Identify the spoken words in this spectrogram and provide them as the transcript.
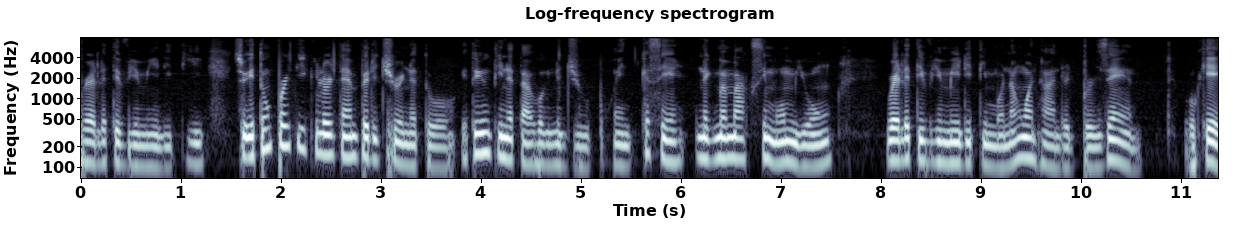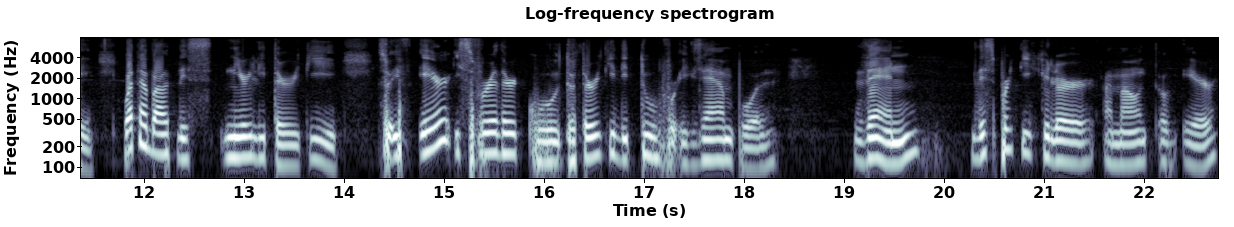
relative humidity. So, itong particular temperature na to, ito yung tinatawag na dew point kasi nagma-maximum yung relative humidity mo ng 100%. Okay, what about this nearly 30? So, if air is further cooled to 32, for example, then this particular amount of air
